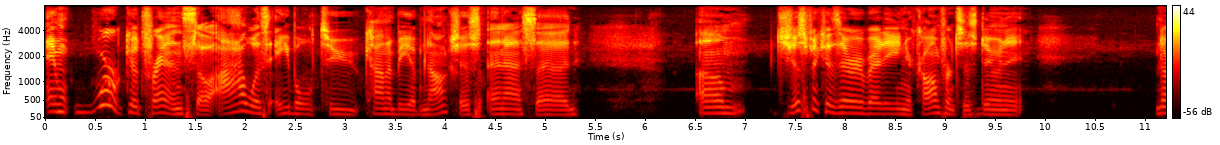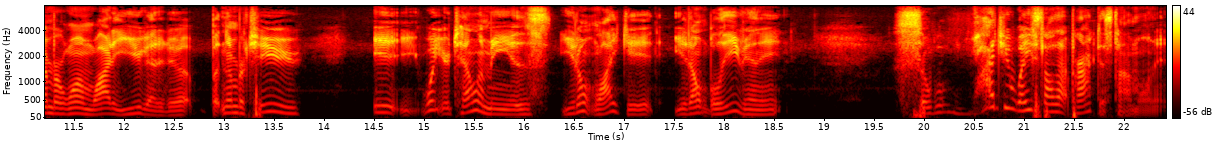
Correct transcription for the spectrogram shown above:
And we're good friends, so I was able to kind of be obnoxious, and I said, um, just because everybody in your conference is doing it, number one, why do you got to do it? But number two, it, what you're telling me is you don't like it, you don't believe in it. So why'd you waste all that practice time on it?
